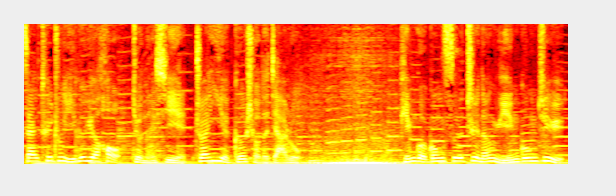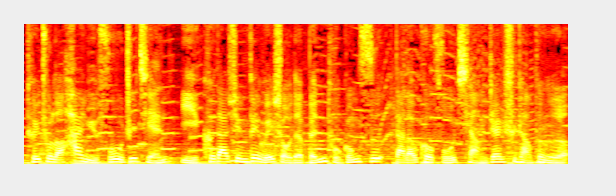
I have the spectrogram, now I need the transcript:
在推出一个月后就能吸引专业歌手的加入。苹果公司智能语音工具推出了汉语服务之前，以科大讯飞为首的本土公司大刀阔斧抢占市场份额，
